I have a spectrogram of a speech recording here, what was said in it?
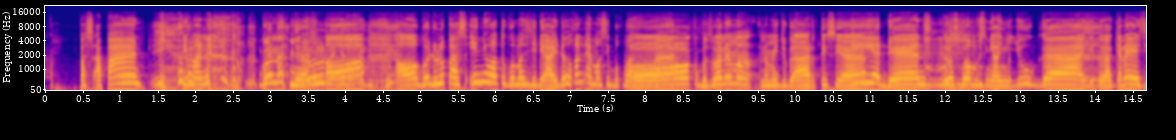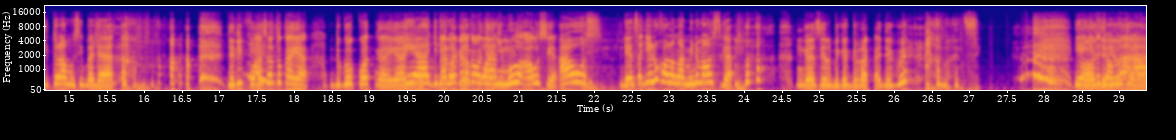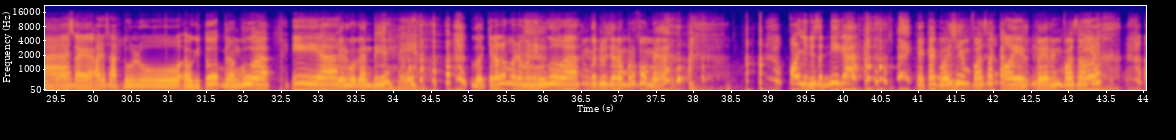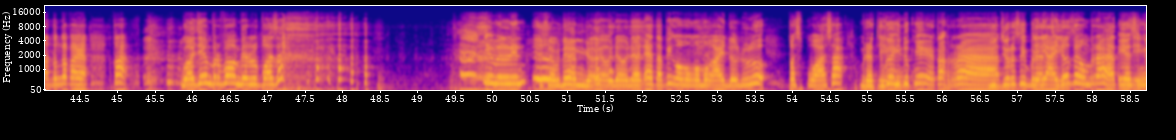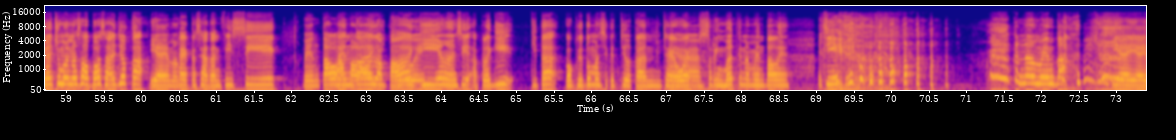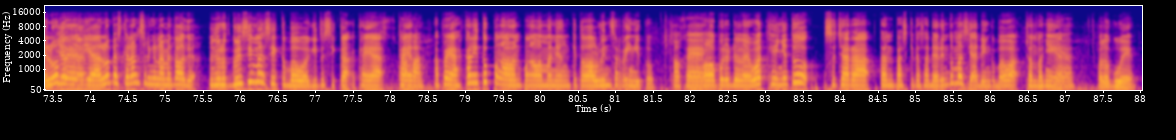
Pas apaan Iya. di mana gue nanya, lu nanya oh lagi. oh gue dulu pas ini waktu gue masih jadi idol kan emang sibuk banget Oh, kebetulan emang namanya juga artis ya. Iya dance, terus gue mesti nyanyi juga gitu. Akhirnya ya situlah musibah datang. Jadi puasa tuh kayak, aduh gue kuat gak ya? Iya, gitu. jadi Karena kuat kan kalau nyanyi mulu aus ya. Aus. Dance aja lu kalau nggak minum aus gak? Enggak sih, lebih ke gerak aja gue. Apaan sih? Iya Oh, gitu cobaan jarang puasa ya? pada saat dulu. Tahu gitu bilang gue, Iya. biar gue gantiin. gue kira lu mau nemenin gue. kan gue dulu jarang perform ya. Kok jadi sedih kak? kayak kak gue aja yang puasa kak. Oh, iya. Bayarin puasa iya. Atau enggak kayak kak, gue aja yang perform biar lu puasa. Nyebelin. Bisa udahan gak? ya udah udahan. Eh tapi ngomong-ngomong idol dulu pas puasa Berat juga Iya. hidupnya ya kak. berat. Jujur sih berat Jadi sih. idol tuh yang berat. Iya sih, nggak cuma masalah puasa aja kak. Iya emang. Kayak kesehatan fisik, mental, mental, apalagi, apalagi, cuy. ya nggak sih? Apalagi kita waktu itu masih kecil kan, cewek Iya. sering banget kena mentalnya. Ci. kena mental. Iya iya iya. lu sampai kan? ya lu sampai sekarang sering kena mental gak? Menurut gue sih masih ke bawah gitu sih kak. Kayak kayak Apa? ya? Kan itu pengalaman-pengalaman yang kita laluin sering gitu. Oke. Walaupun udah lewat, kayaknya tuh secara tanpa kita sadarin tuh masih ada yang ke bawah. Contohnya ya, Iya. kalau gue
